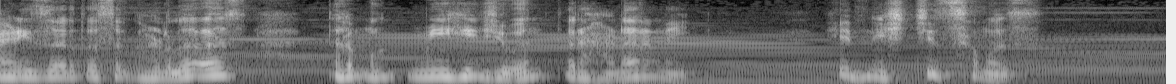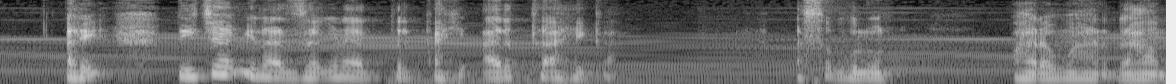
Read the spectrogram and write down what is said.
आणि जर तसं घडलंच तर मग मीही जिवंत राहणार नाही. हे निश्चित समज. अरे तिच्या विना जगण्यात तर काही अर्थ आहे का? असं बोलून वारंवार राम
